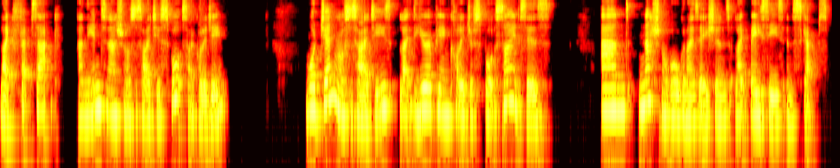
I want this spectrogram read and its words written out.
like FEPSAC and the International Society of Sports Psychology, more general societies like the European College of Sports Sciences, and national organisations like BASES and SCAPPS.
